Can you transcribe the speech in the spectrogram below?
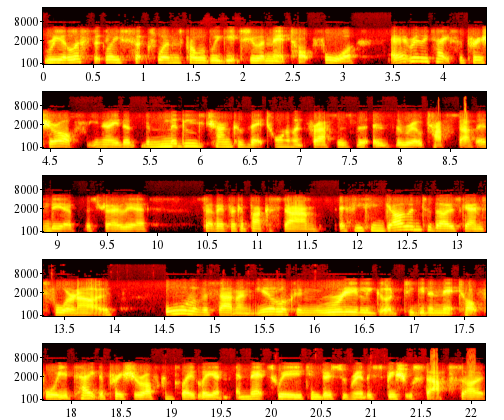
realistically, six wins probably gets you in that top four. And it really takes the pressure off. You know, the, the middle chunk of that tournament for us is the, is the real tough stuff. India, Australia, South Africa, Pakistan. If you can go into those games 4 and 0, all of a sudden you're looking really good to get in that top four. You take the pressure off completely, and, and that's where you can do some really special stuff. So,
